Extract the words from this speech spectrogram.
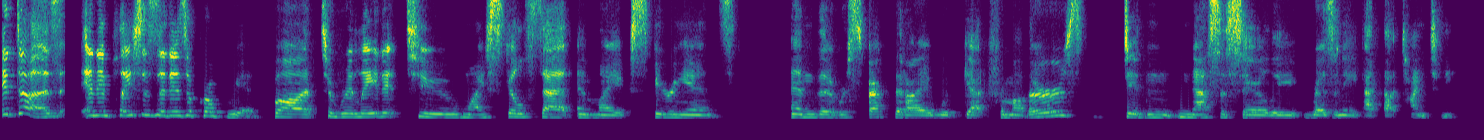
It does. And in places it is appropriate, but to relate it to my skill set and my experience and the respect that I would get from others didn't necessarily resonate at that time to me.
